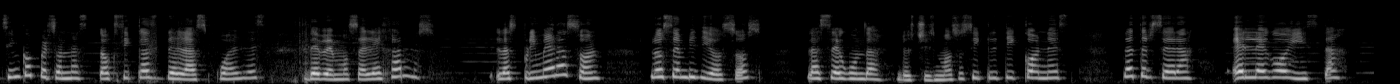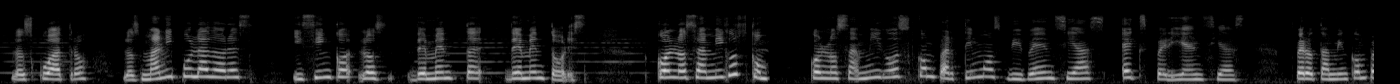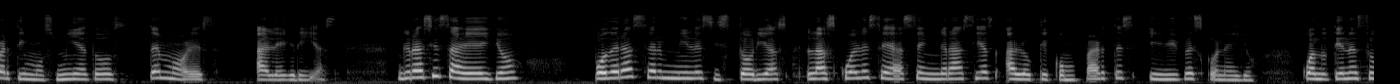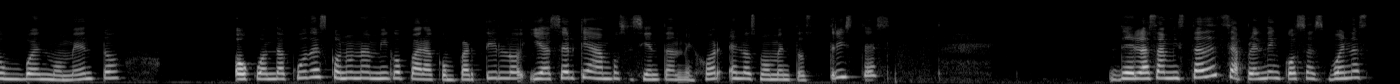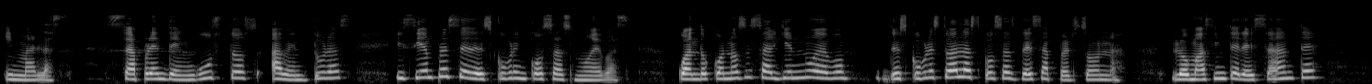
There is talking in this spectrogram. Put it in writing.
cinco personas tóxicas de las cuales debemos alejarnos. Las primeras son los envidiosos, la segunda, los chismosos y criticones, la tercera, el egoísta, los cuatro, los manipuladores y cinco, los dementores. Con los amigos con los amigos compartimos vivencias, experiencias, pero también compartimos miedos, temores, alegrías. Gracias a ello, poder hacer miles historias, las cuales se hacen gracias a lo que compartes y vives con ello, cuando tienes un buen momento o cuando acudes con un amigo para compartirlo y hacer que ambos se sientan mejor en los momentos tristes De las amistades se aprenden cosas buenas y malas. Se aprenden gustos, aventuras y siempre se descubren cosas nuevas. Cuando conoces a alguien nuevo, descubres todas las cosas de esa persona. Lo más interesante,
